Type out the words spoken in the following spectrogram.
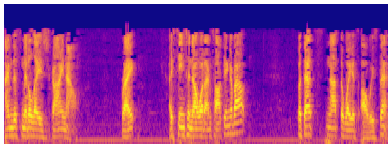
I'm this middle aged guy now, right? I seem to know what I'm talking about, but that's not the way it's always been.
